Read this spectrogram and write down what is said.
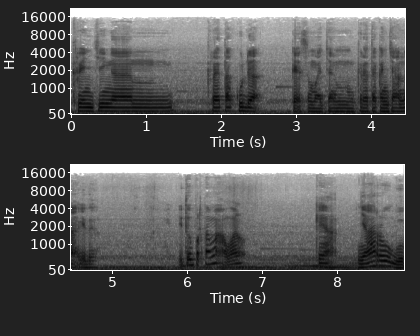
kerincingan kereta kuda kayak semacam kereta kencana gitu. Itu pertama awal kayak nyaru gue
